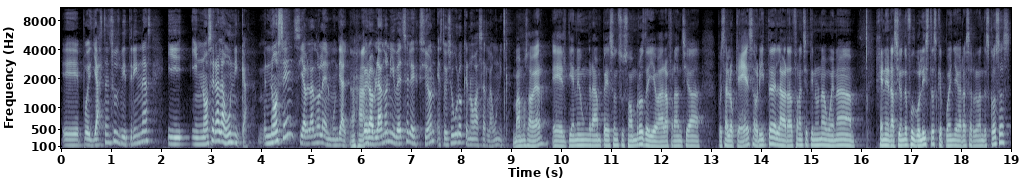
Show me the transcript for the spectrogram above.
eh, pues ya está en sus vitrinas y, y no será la única. No sé si hablándole del Mundial, Ajá. pero hablando a nivel selección, estoy seguro que no va a ser la única. Vamos a ver. Él tiene un gran peso en sus hombros de llevar a Francia, pues a lo que es ahorita. La verdad, Francia tiene una buena generación de futbolistas que pueden llegar a hacer grandes cosas.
